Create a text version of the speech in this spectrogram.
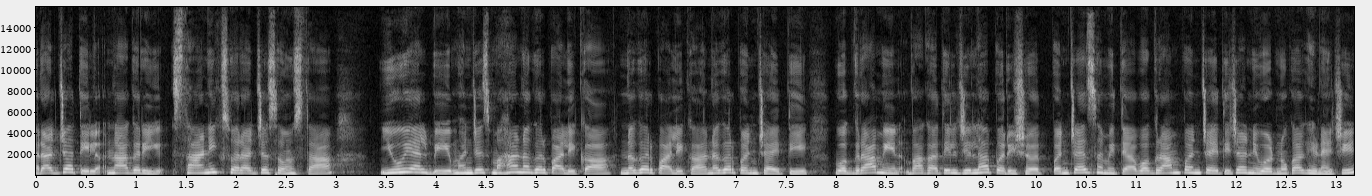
राज्यातील नागरी स्थानिक स्वराज्य संस्था यू एल बी म्हणजेच महानगरपालिका नगरपालिका नगरपंचायती व ग्रामीण भागातील जिल्हा परिषद पंचायत समित्या व ग्रामपंचायतीच्या निवडणुका घेण्याची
